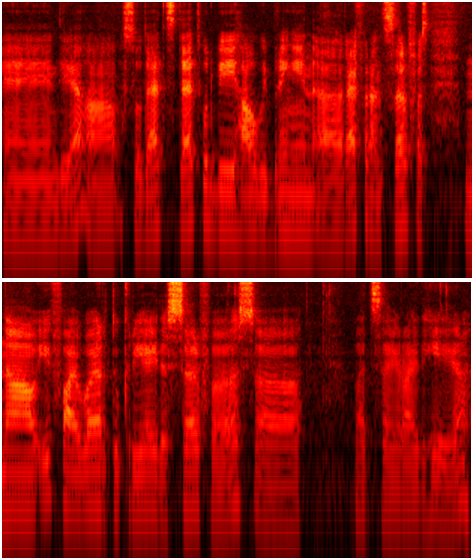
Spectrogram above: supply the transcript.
And yeah so that's that would be how we bring in a reference surface. Now if I were to create a surface uh, let's say right here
